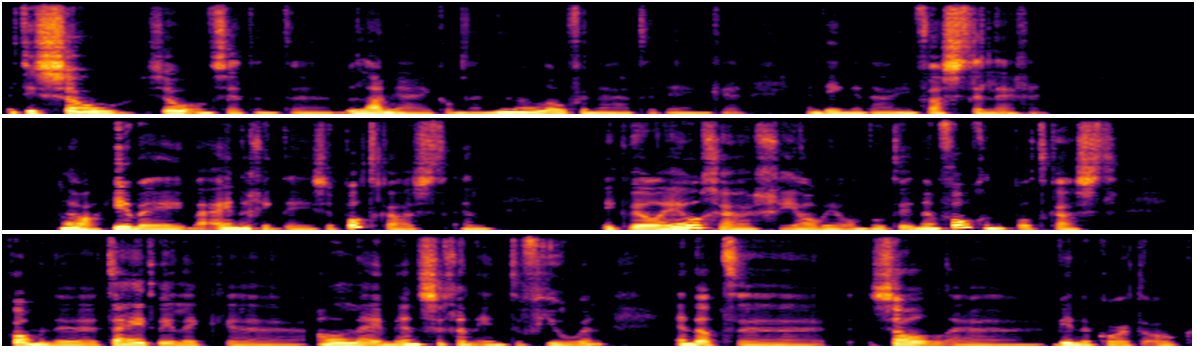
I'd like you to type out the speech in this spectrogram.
het is zo, zo ontzettend uh, belangrijk om daar nu al over na te denken en dingen daarin vast te leggen. Nou, hiermee beëindig ik deze podcast en ik wil heel graag jou weer ontmoeten in een volgende podcast. De komende tijd wil ik uh, allerlei mensen gaan interviewen en dat uh, zal binnenkort ook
